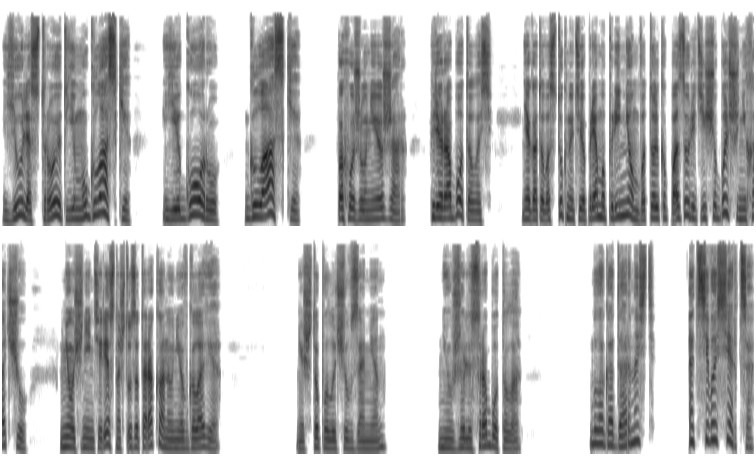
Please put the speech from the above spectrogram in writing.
Юля строит ему глазки. Егору. Глазки. Похоже, у нее жар. Переработалась. Я готова стукнуть ее прямо при нем, вот только позорить еще больше не хочу. Мне очень интересно, что за тараканы у нее в голове. И что получу взамен? Неужели сработало? Благодарность от всего сердца.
